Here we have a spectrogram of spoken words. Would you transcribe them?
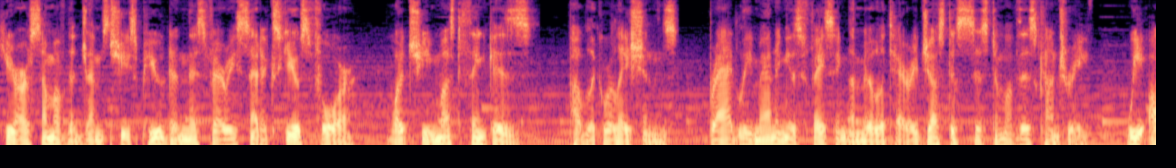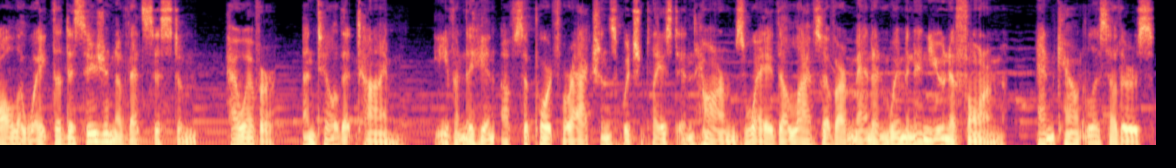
Here are some of the gems she spewed in this very set excuse for what she must think is public relations. Bradley Manning is facing the military justice system of this country. We all await the decision of that system. However, until that time, even the hint of support for actions which placed in harm's way the lives of our men and women in uniform, and countless others,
